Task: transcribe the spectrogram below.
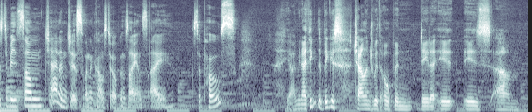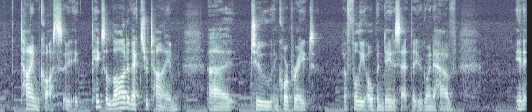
Has to be some challenges when it comes to open science, I suppose. Yeah, I mean, I think the biggest challenge with open data is, is um, time costs. It, it, takes a lot of extra time uh, to incorporate a fully open data set that you're going to have in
